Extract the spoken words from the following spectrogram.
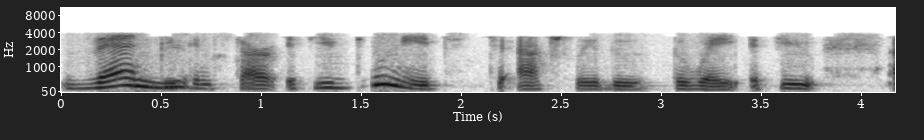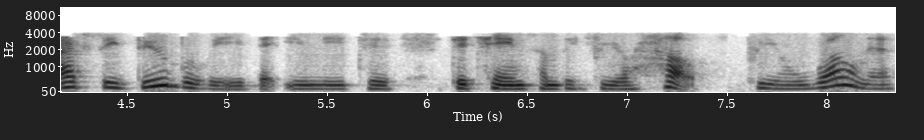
Then you can start if you do need to actually lose the weight if you actually do believe that you need to to change something for your health for your wellness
